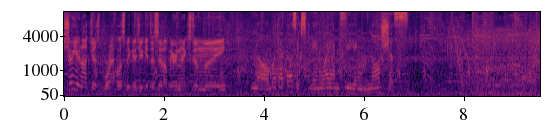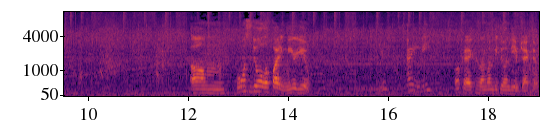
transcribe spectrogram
Sure you're not just breathless because you get to sit up here next to me? No, but that does explain why I'm feeling nauseous. Um, who wants to do all the fighting, me or you? Mean, me. Okay, because I'm going to be doing the objective.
